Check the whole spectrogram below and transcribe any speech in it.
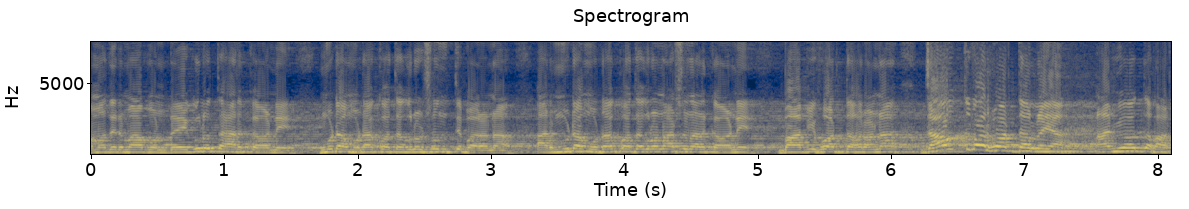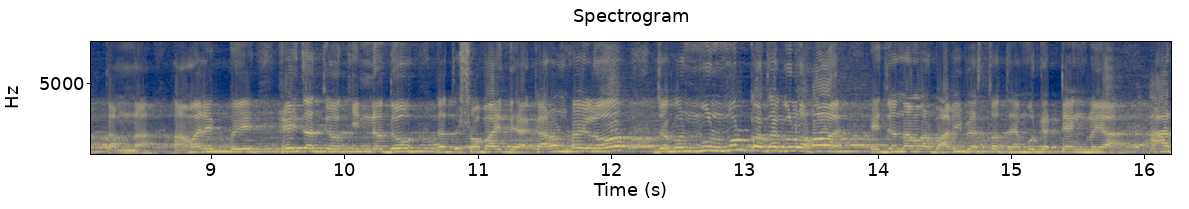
আমাদের মা বোনরা এগুলো তার কারণে মোটা মোটা কথাগুলো শুনতে পারে না। আর মোটা মোটা কথাগুলো না শোনার কারণে বাবি ফর্দা হলো না। যাও তোমার ফর্দা লইয়া, আমিও তো পারতাম না। আমার একটু এই জাতীয় কিন্ন দো যাতে সবাই দেয় কারণ হইল, যখন মূল মূল কথাগুলো হয়, এই জন্য আমার ভাবি ব্যস্ত থাকে, মুরগের ট্যাং লইয়া আর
